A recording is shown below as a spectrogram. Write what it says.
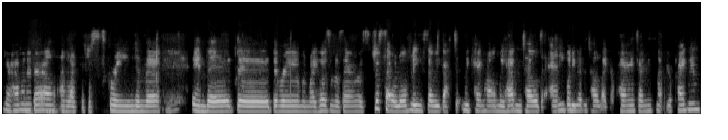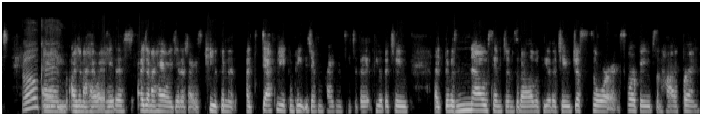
you're having a girl. And like, I just screamed in the, in the, the, the room and my husband was there and it was just so lovely. So we got to, we came home, we hadn't told anybody, we hadn't told like our parents or anything that you're pregnant. Okay. Um, I don't know how I hit it. I don't know how I did it. I was puking it. Like definitely a completely different pregnancy to the, the other two. Like there was no symptoms at all with the other two, just sore, sore boobs and heartburn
